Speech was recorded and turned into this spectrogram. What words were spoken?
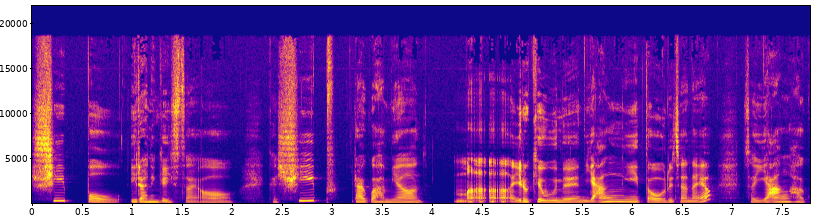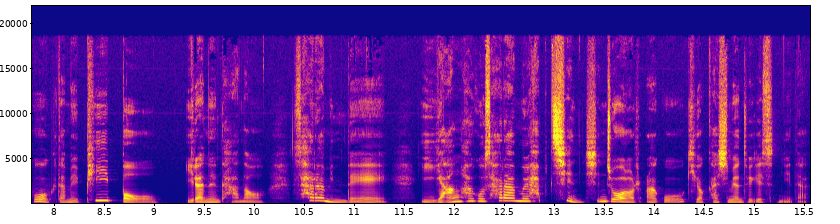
sheep이라는 게 있어요. 그러니까 sheep라고 하면, 이렇게 우는 양이 떠오르잖아요. 그래서 양하고, 그 다음에 people. 이라는 단어, 사람인데 이 양하고 사람을 합친 신조어라고 기억하시면 되겠습니다.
